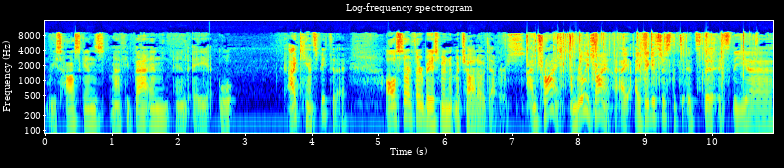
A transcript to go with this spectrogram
Rhys Hoskins, Matthew Batten, and a well, I can't speak today. All star third baseman Machado Devers. I'm trying. I'm really trying. I, I think it's just the, it's the it's the uh,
